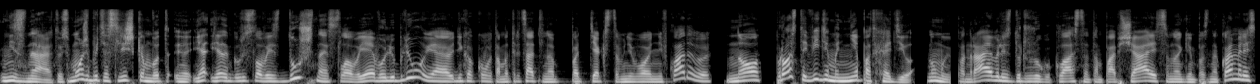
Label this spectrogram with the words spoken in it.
Не знаю. То есть, может быть, я слишком вот... Э, я, я говорю слово есть душное слово, я его люблю, я никакого там отрицательного подтекста в него не вкладываю, но просто, видимо, не подходил. Ну, мы понравились друг другу, классно там пообщались, со многими познакомились,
